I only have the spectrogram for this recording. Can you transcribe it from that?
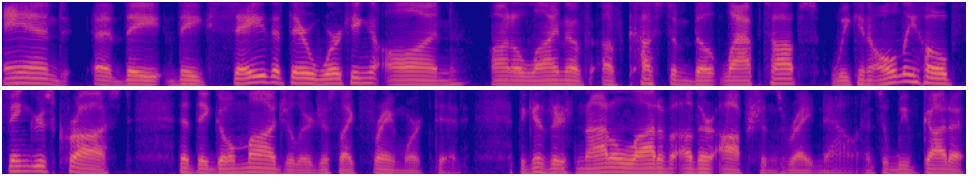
And uh, they they say that they're working on on a line of, of custom built laptops. We can only hope, fingers crossed, that they go modular just like Framework did. Because there's not a lot of other options right now. And so we've got to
